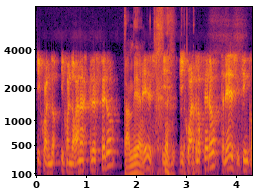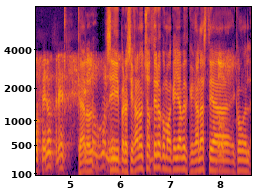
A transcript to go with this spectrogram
Y cuando, y cuando ganas 3-0, también. Y, 4-0, 3. Y 5-0 3. Claro, sí, pero si gano 8-0, como aquella vez que ganaste a. Dos, con el,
